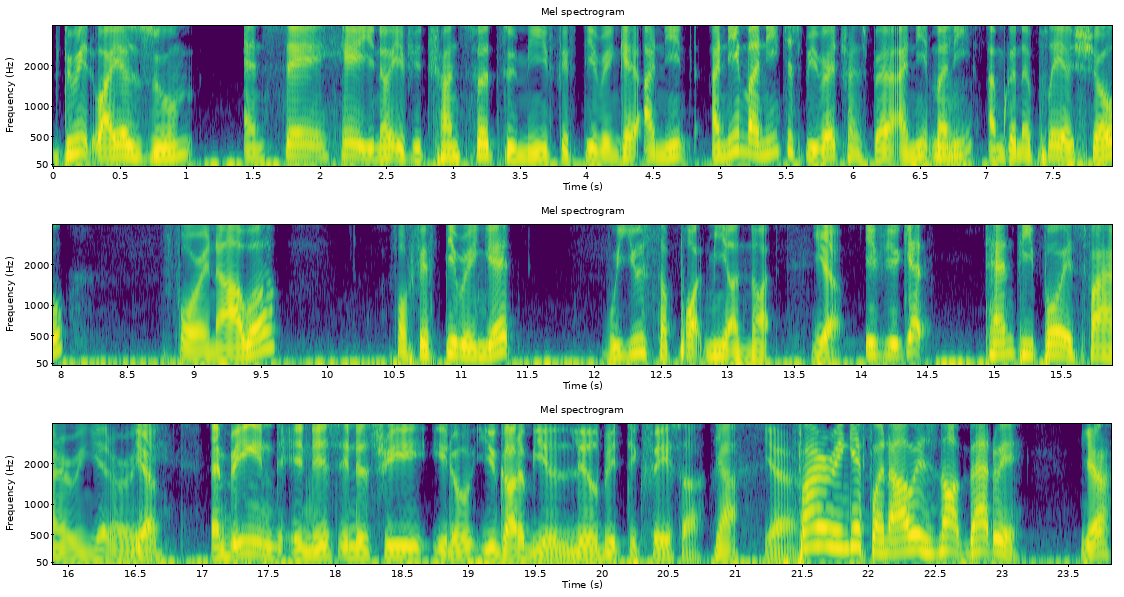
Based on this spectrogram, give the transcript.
do it via Zoom, and say, hey, you know, if you transfer to me 50 ringgit, I need I need money, just be very transparent. I need money. Mm. I'm gonna play a show for an hour for 50 ringgit. Will you support me or not? Yeah. If you get 10 people, it's 500 ringgit already. Yeah. And being in in this industry, you know, you gotta be a little bit thick face, ah. Yeah. Yeah. Firing it for an hour is not bad way. Yeah.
